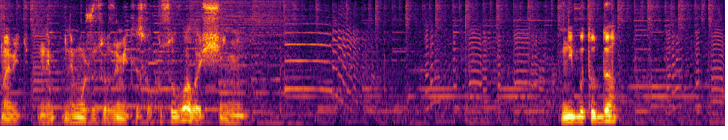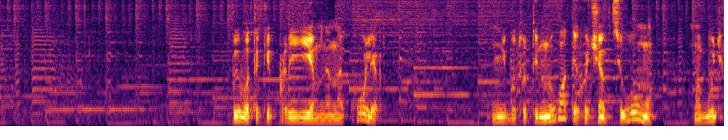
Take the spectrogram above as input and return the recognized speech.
Навіть не, не можу зрозуміти, сфокусувало чи ні. Ніби туди. Пиво таке приємне на колір. Нібито темнувати, хоча в цілому, мабуть,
